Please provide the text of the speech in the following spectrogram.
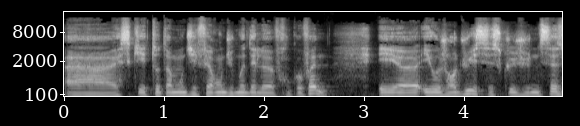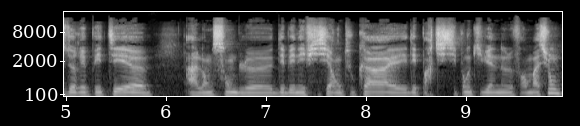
ce qui est totalement différent du modèle francophone. Et, et aujourd'hui, c'est ce que je ne cesse de répéter à l'ensemble des bénéficiaires, en tout cas, et des participants qui viennent de nos formations,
